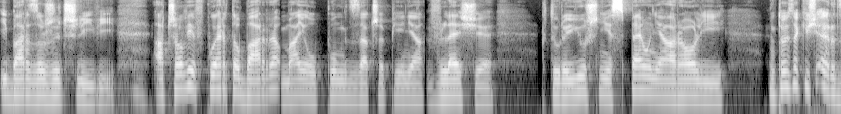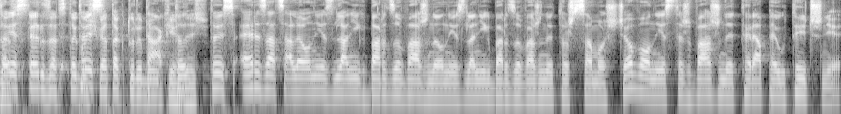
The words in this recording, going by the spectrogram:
i bardzo życzliwi. Aczowie w Puerto Barra mają punkt zaczepienia w lesie, który już nie spełnia roli No to jest jakiś erzac, erzac tego to jest- świata, który tak, był kiedyś. To, to jest erzac, ale on jest dla nich bardzo ważny. On jest dla nich bardzo ważny tożsamościowo, on jest też ważny terapeutycznie.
